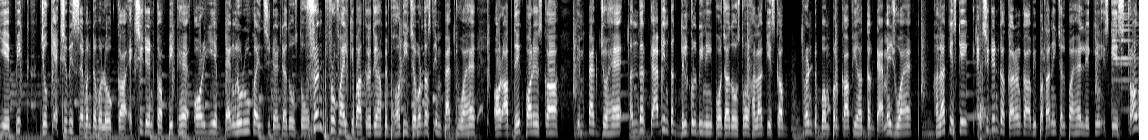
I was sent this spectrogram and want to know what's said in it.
ये पिक जो कि X U seven double O का एक्सीडेंट का पिक है और ये बेंगलुरु का इंसिडेंट है दोस्तों। फ्रंट प्रोफ़ाइल की बात करें तो यहाँ पे बहुत ही ज़बरदस्त इम्पैक्ट हुआ है और आप देख पा रहे हो इसका इम्पैक्ट जो है अंदर कैबिन तक बिल्कुल भी नहीं पहुँचा दोस्तों। हालाँकि इसका फ्रंट बम्पर काफ़ी हद तक डैमेज हुआ है। हालाँकि इसके एक्सीडेंट का कारण का अभी पता नहीं चल पाया है, लेकिन इसके स्ट्रॉन्ग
